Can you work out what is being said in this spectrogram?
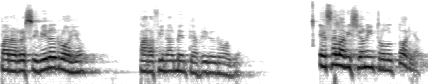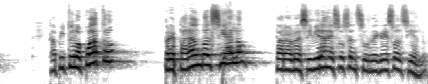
para recibir el rollo, para finalmente abrir el rollo. Esa es la visión introductoria. Capítulo 4, preparando el cielo para recibir a Jesús en su regreso al cielo.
